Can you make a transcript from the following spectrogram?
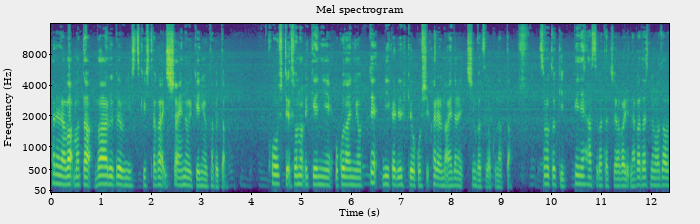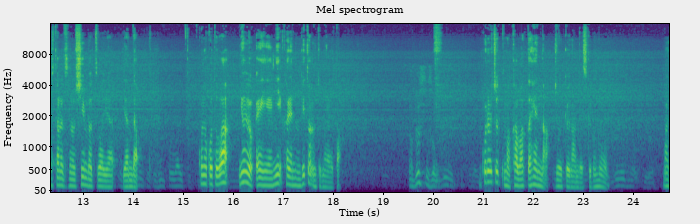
彼らはまたバールベルに付き従いシャイの生贄を食べた。こうしてその生贄行いによってミーカリを引き起こし彼らの間に神罰が下った。その時ピネハスが立ち上がり長立ちの技をしたのでその神罰はやんだ。このことは世々永遠に彼の義と認められた。これはちょっとまあ変わった変な状況なんですけども、まあ、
